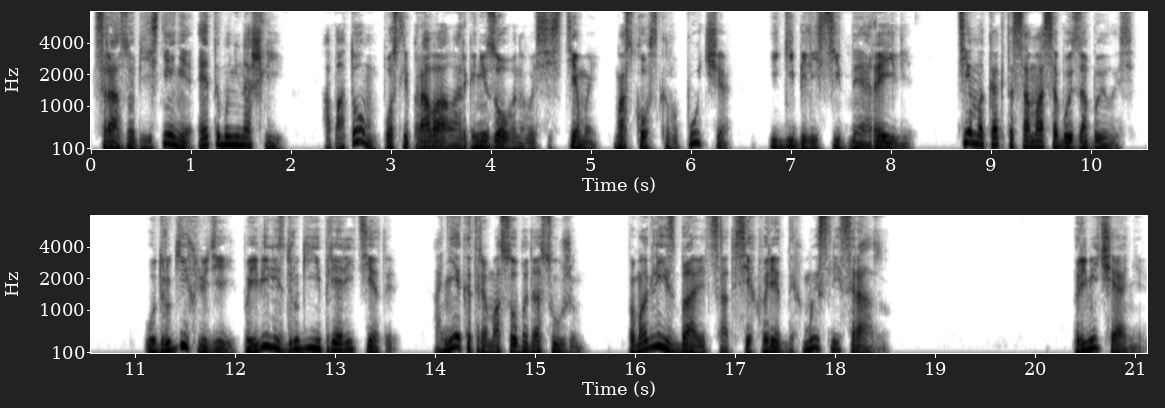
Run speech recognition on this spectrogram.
Сразу объяснения этому не нашли, а потом, после провала организованного системой московского путча, и гибели Сиднея Рейли, тема как-то сама собой забылась. У других людей появились другие приоритеты, а некоторым особо досужим помогли избавиться от всех вредных мыслей сразу. Примечание.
